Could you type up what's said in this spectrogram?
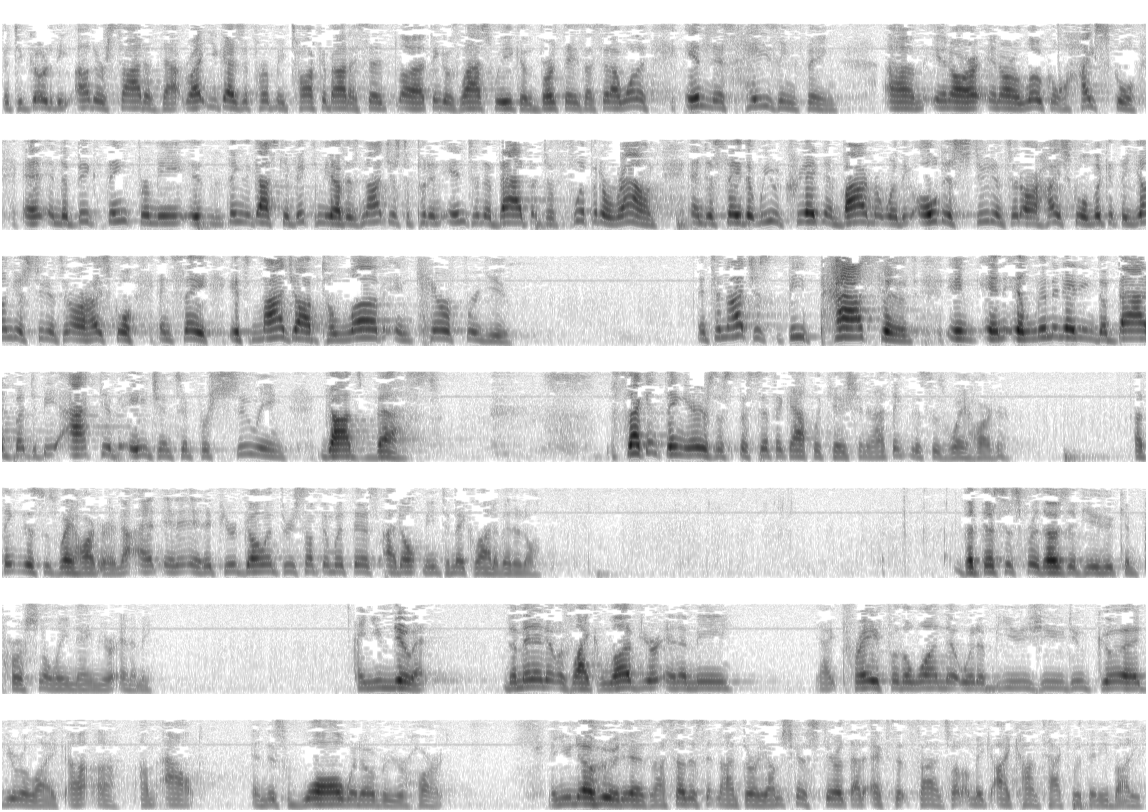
But to go to the other side of that, right? You guys have heard me talk about. I said, uh, I think it was last week of the birthdays. I said I want to end this hazing thing um, in, our, in our local high school. And, and the big thing for me, the thing that God's convicted me of is not just to put an end to the bad, but to flip it around and to say that we would create an environment where the oldest students in our high school look at the youngest students in our high school and say, it's my job to love and care for you. And to not just be passive in, in eliminating the bad, but to be active agents in pursuing God's best. The second thing here is a specific application, and I think this is way harder. I think this is way harder. And, I, and, and if you're going through something with this, I don't mean to make light of it at all. But this is for those of you who can personally name your enemy. And you knew it. The minute it was like, love your enemy, like, pray for the one that would abuse you, do good, you were like, uh uh-uh, uh, i am out. And this wall went over your heart. And you know who it is. And I said this at 9:30. I'm just going to stare at that exit sign so I don't make eye contact with anybody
